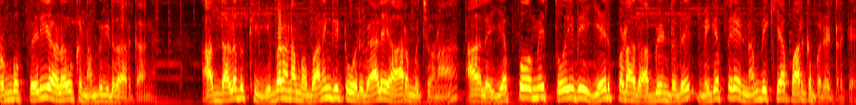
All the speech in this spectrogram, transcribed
ரொம்ப பெரிய அளவுக்கு நம்பிக்கிட்டு தான் இருக்காங்க. அந்த அளவுக்கு இவரை நம்ம வணங்கிட்டு ஒரு வேலையை ஆரம்பித்தோன்னா அதில் எப்போவுமே தொய்வே ஏற்படாது அப்படின்றது மிகப்பெரிய நம்பிக்கையாக பார்க்கப்பட்டுருக்கு இருக்கு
